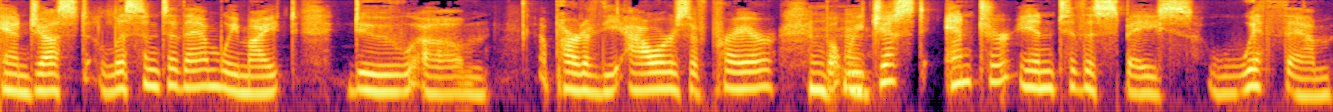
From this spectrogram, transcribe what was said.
and just listen to them. We might do um, a part of the hours of prayer, but we just enter into the space with them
